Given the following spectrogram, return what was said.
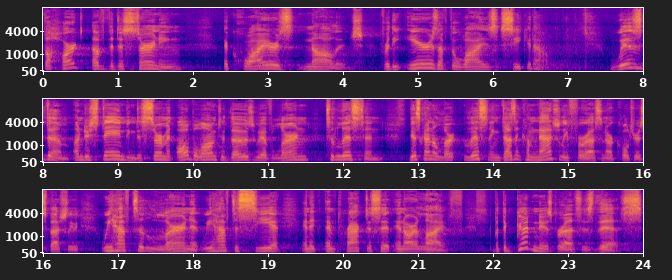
The heart of the discerning acquires knowledge, for the ears of the wise seek it out. Wisdom, understanding, discernment all belong to those who have learned to listen. This kind of listening doesn't come naturally for us in our culture, especially. We have to learn it, we have to see it and, and practice it in our life. But the good news for us is this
